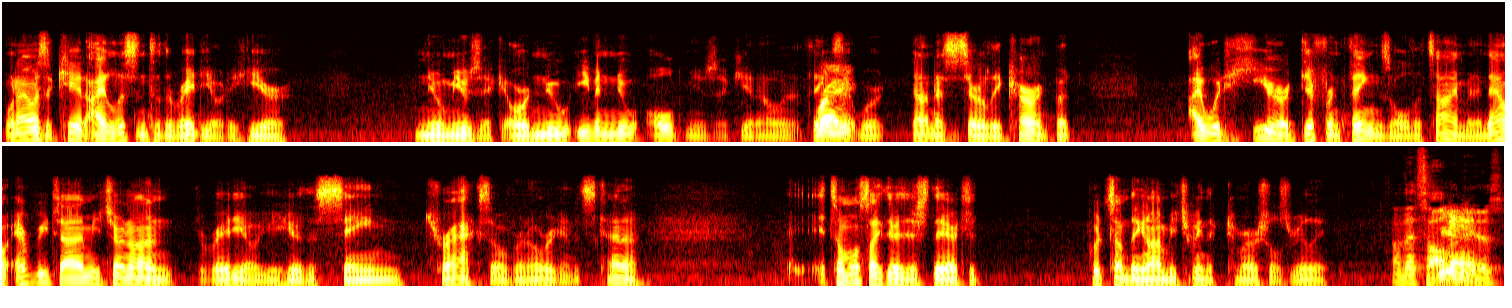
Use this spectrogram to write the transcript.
when I was a kid, I listened to the radio to hear new music or new, even new old music. You know, things Right. that were not necessarily current, but I would hear different things all the time. And now every time you turn on the radio, you hear the same tracks over and over again. It's kind of, it's almost like they're just there to put something on between the commercials, really. Oh, that's all Yeah. it is.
